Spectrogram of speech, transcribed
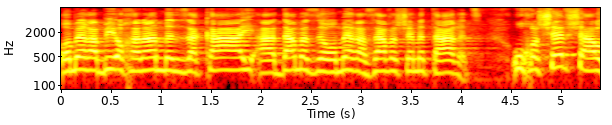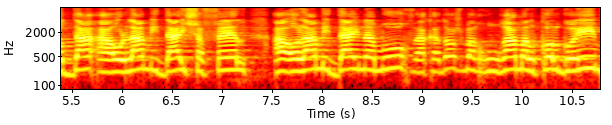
אומר רבי יוחנן בן זכאי, האדם הזה אומר עזב השם את הארץ. הוא חושב שהעולם מדי שפל, העולם מדי נמוך, והקדוש ברוך הוא רם על כל גויים,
